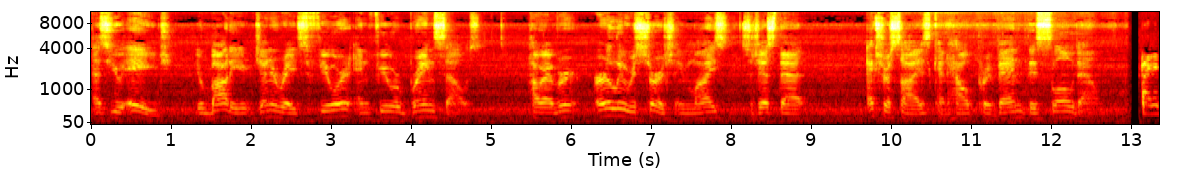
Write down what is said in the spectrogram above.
As you age, your body generates fewer and fewer brain cells. However, early research in mice suggests that exercise can help prevent this slowdown. By the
